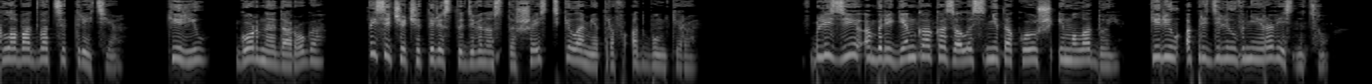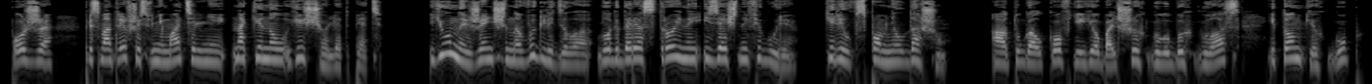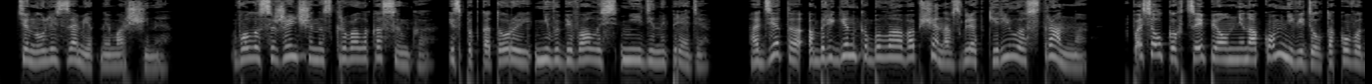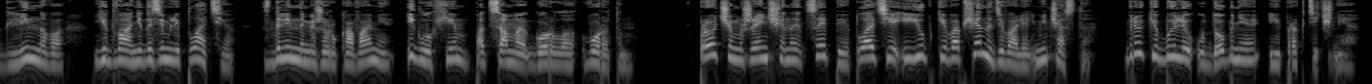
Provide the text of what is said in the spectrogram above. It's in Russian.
Глава 23. Кирилл. Горная дорога. 1496 километров от бункера. Вблизи аборигенка оказалась не такой уж и молодой. Кирилл определил в ней ровесницу. Позже, присмотревшись внимательней, накинул еще лет пять. Юной женщина выглядела благодаря стройной изящной фигуре. Кирилл вспомнил Дашу. А от уголков ее больших голубых глаз и тонких губ тянулись заметные морщины. Волосы женщины скрывала косынка, из-под которой не выбивалась ни единой пряди. Одета аборигенка была вообще, на взгляд Кирилла, странно. В поселках Цепи он ни на ком не видел такого длинного, едва не до земли платья, с длинными же рукавами и глухим под самое горло воротом. Впрочем, женщины Цепи платья и юбки вообще надевали нечасто. Брюки были удобнее и практичнее.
